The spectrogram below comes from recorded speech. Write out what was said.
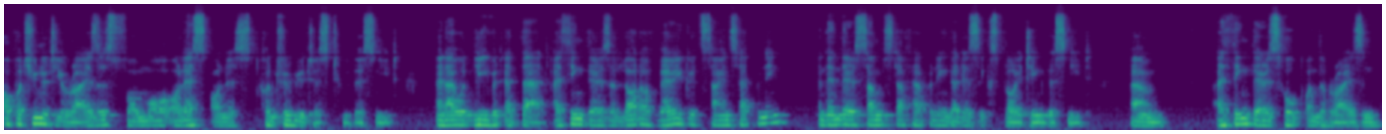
opportunity arises for more or less honest contributors to this need. And I would leave it at that. I think there's a lot of very good science happening, and then there's some stuff happening that is exploiting this need. Um, I think there is hope on the horizon.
